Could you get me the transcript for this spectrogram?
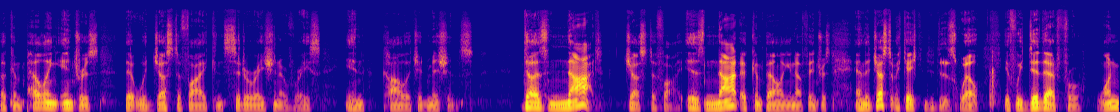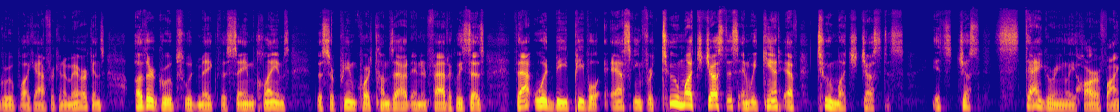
a compelling interest that would justify consideration of race in college admissions. Does not justify, is not a compelling enough interest. And the justification is well, if we did that for one group, like African Americans, other groups would make the same claims. The Supreme Court comes out and emphatically says that would be people asking for too much justice, and we can't have too much justice. It's just staggeringly horrifying.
